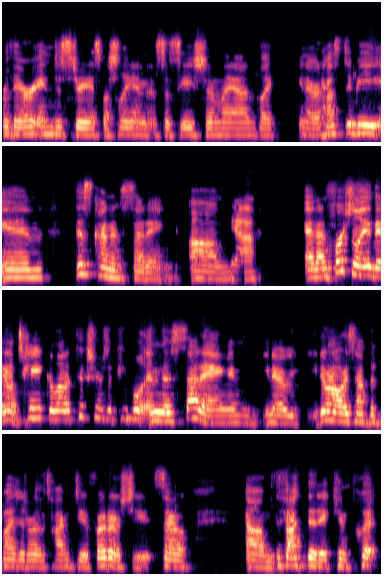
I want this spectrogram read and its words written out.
for their industry, especially in association land. Like, you know, it has to be in this kind of setting. Um, yeah. And unfortunately, they don't take a lot of pictures of people in this setting. And, you know, you don't always have the budget or the time to do a photo shoot. So um, the fact that it can put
